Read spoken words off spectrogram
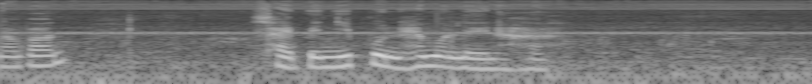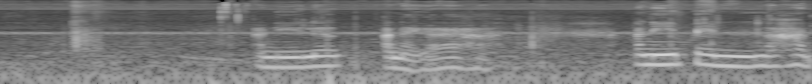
แล้วก็ใส่เป็นญี่ปุ่นให้หมดเลยนะคะ อันนี้เลือกอันไหนก็ได้ค่ะ อันนี้เป็นรหัส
